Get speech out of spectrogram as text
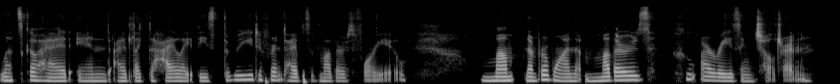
let's go ahead and I'd like to highlight these three different types of mothers for you. Mom, number one, mothers who are raising children,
